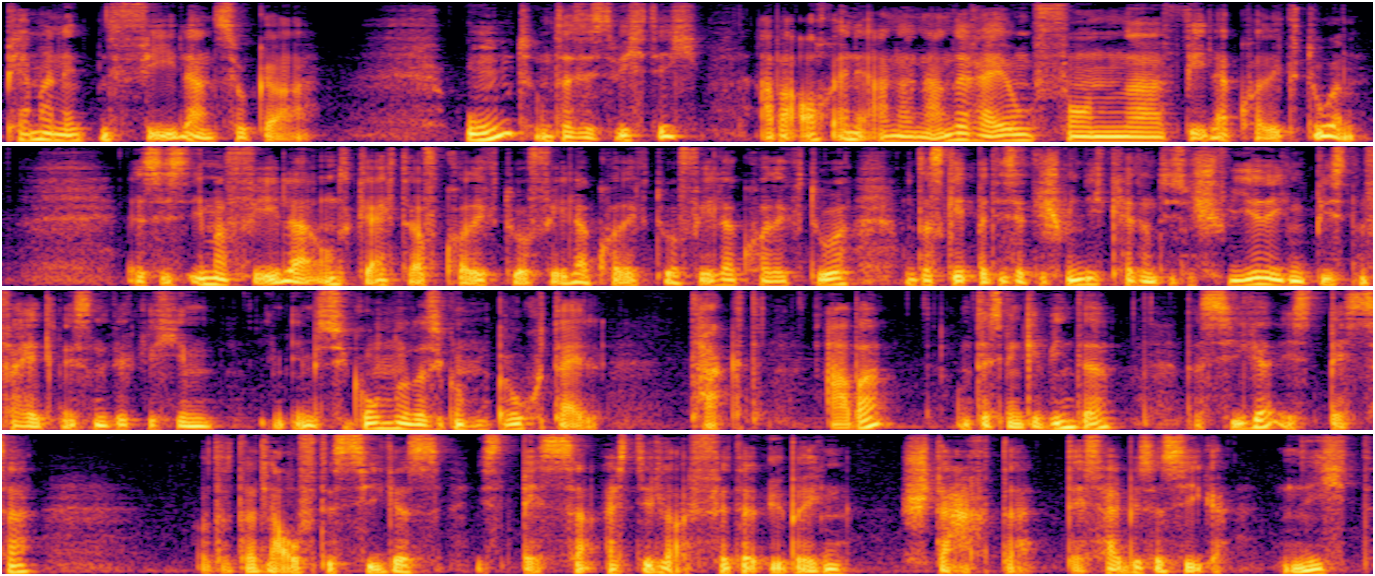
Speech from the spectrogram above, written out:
permanenten Fehlern sogar. Und, und das ist wichtig, aber auch eine Aneinanderreihung von äh, Fehlerkorrekturen. Es ist immer Fehler und gleich darauf Korrektur, Fehler, Korrektur, Fehler, Korrektur. Und das geht bei dieser Geschwindigkeit und diesen schwierigen Pistenverhältnissen wirklich im, im, im Sekunden- oder Sekundenbruchteil Takt. Aber, und deswegen gewinnt er, der Sieger ist besser oder der Lauf des Siegers ist besser als die Läufe der übrigen Starter. Deshalb ist er Sieger, nicht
